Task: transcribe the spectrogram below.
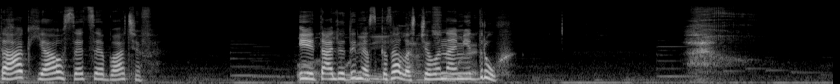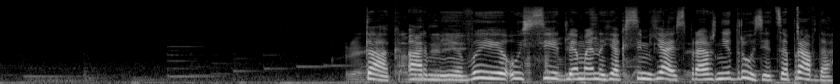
Так, я усе це бачив. І та людина сказала, що вона мій друг. Так, армії, ви усі для мене як сім'я і справжні друзі, це правда.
